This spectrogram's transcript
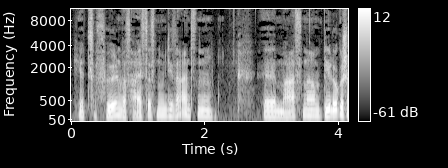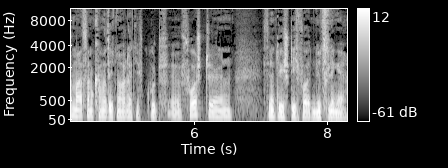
hier zu füllen. Was heißt das nun, diese einzelnen äh, Maßnahmen. Biologische Maßnahmen kann man sich noch relativ gut äh, vorstellen. Das sind natürlich Stichwort Nützlinge.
